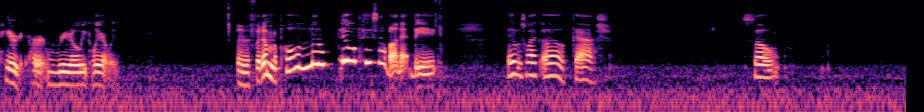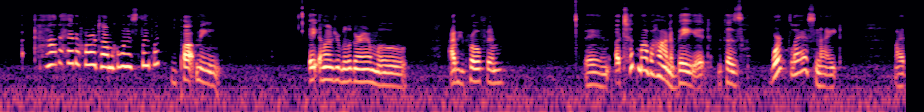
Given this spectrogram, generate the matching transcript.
hear it hurt really clearly. And for them to pull a little, little piece out about that big, it was like, oh gosh. So I kind of had a hard time going to sleep. I popped me 800 milligram of ibuprofen, and I took my behind a bed because worked last night. My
